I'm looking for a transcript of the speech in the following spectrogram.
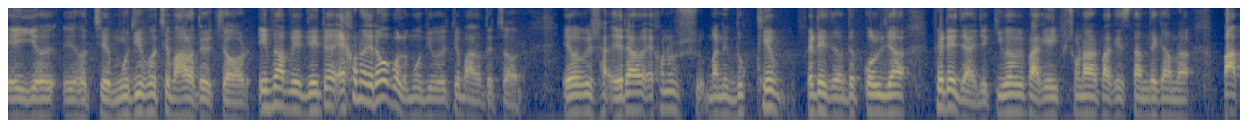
এই ইয়ে- হচ্ছে মুজিব হচ্ছে ভারতের চর। এইভাবে যেটা এখনও এরাও বলে মুজিব হচ্ছে ভারতের চর। এভাবে এরা এখনও মানে দুঃখে ফেটে যায় ওদের কলজা ফেটে যায় যে কীভাবে পাকি এই সোনার পাকিস্তান থেকে আমরা পাক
